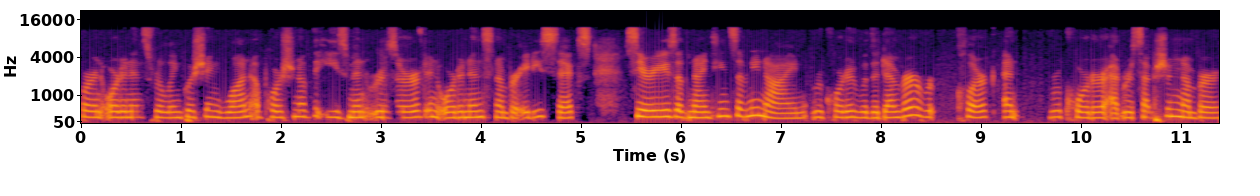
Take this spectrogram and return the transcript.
for an ordinance relinquishing one, a portion of the easement reserved in Ordinance number 86, series of 1979, recorded with the Denver Clerk and Recorder at reception number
